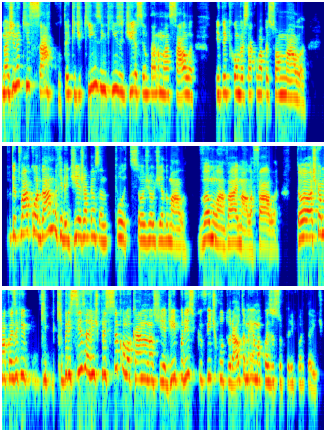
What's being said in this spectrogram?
Imagina que saco ter que de 15 em 15 dias sentar numa sala e ter que conversar com uma pessoa mala. Porque tu vai acordar naquele dia já pensando, putz, hoje é o dia do mala. Vamos lá, vai, mala, fala. Então eu acho que é uma coisa que, que, que precisa, a gente precisa colocar no nosso dia a dia, e por isso que o fit cultural também é uma coisa super importante.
